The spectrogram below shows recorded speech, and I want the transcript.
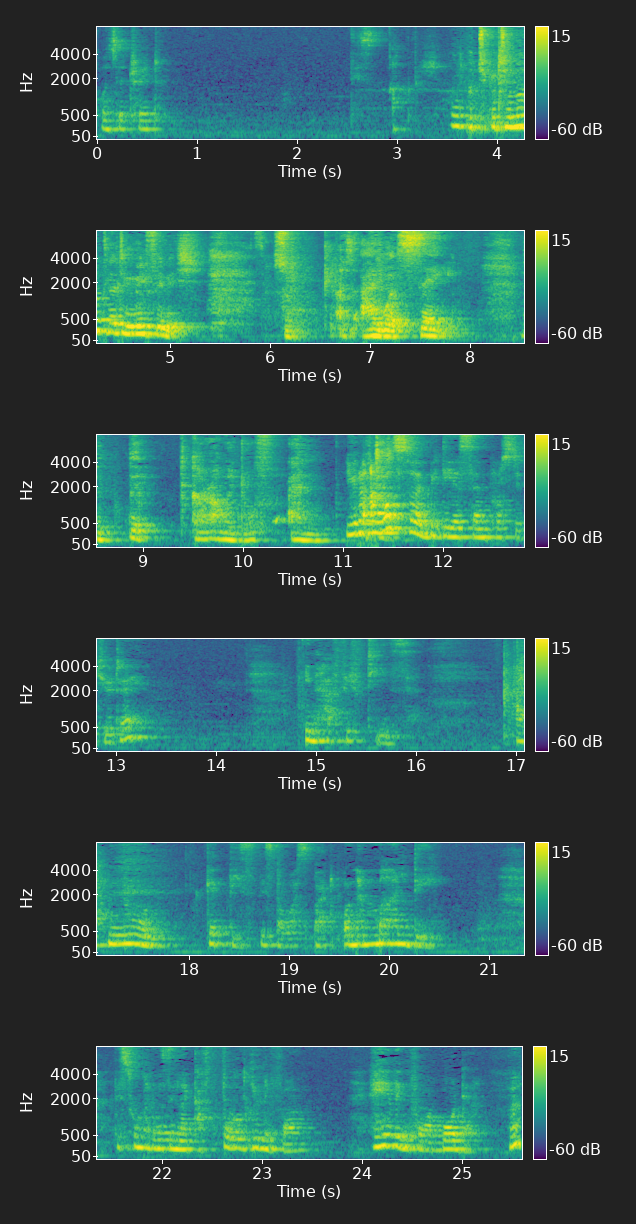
concentrate. This ugly. Oh, But, but you're not letting me finish. So, as I was saying, the, the car went off and. You know, I was saw a BDSM prostitute, eh? In her 50s. At noon. Get this, this is the worst part. On a Monday. This woman was in like a full uniform. Heading for a border. Huh?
